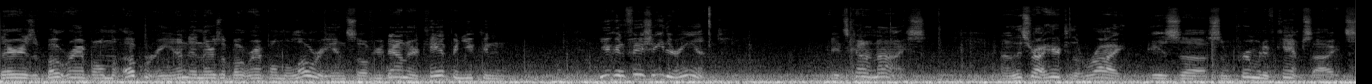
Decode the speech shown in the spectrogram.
there is a boat ramp on the upper end and there's a boat ramp on the lower end. So if you're down there camping, you can you can fish either end it's kind of nice. Now this right here to the right is uh, some primitive campsites.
